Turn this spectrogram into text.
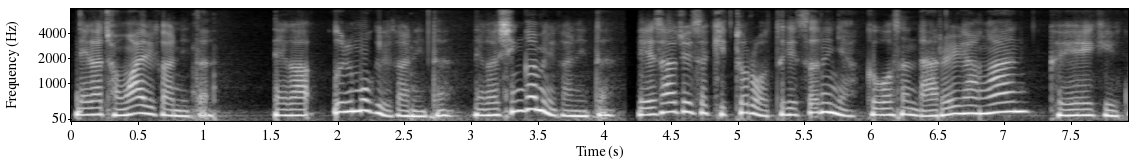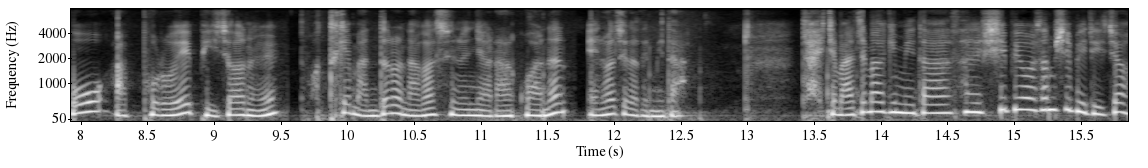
내가 정화일관이든 내가 을목일간이든 내가 신금일간이든 내 사주에서 기토를 어떻게 쓰느냐 그것은 나를 향한 계획이고 앞으로의 비전을 어떻게 만들어 나갈 수 있느냐라고 하는 에너지가 됩니다. 자 이제 마지막입니다. 12월 30일이죠.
